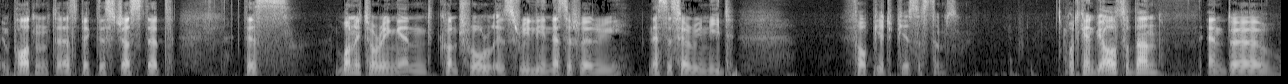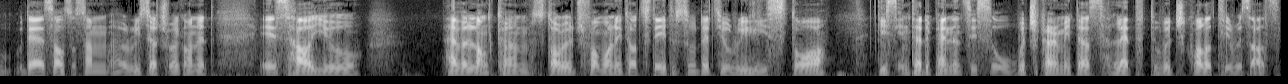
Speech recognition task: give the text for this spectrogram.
important aspect is just that this monitoring and control is really necessary necessary need for peer-to-peer systems. What can be also done, and uh, there's also some uh, research work on it, is how you have a long-term storage for monitored status so that you really store these interdependencies, so which parameters led to which quality results.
